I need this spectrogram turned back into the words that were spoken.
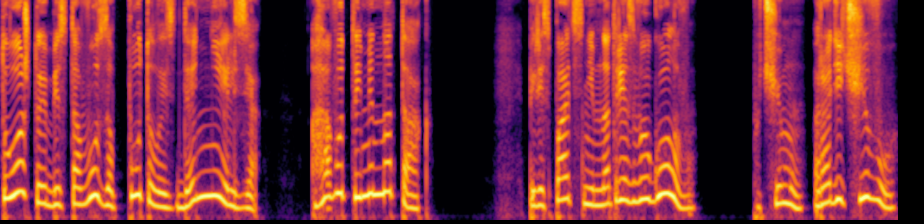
то, что и без того запуталось, да нельзя. А вот именно так. Переспать с ним на трезвую голову? Почему? Ради чего?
